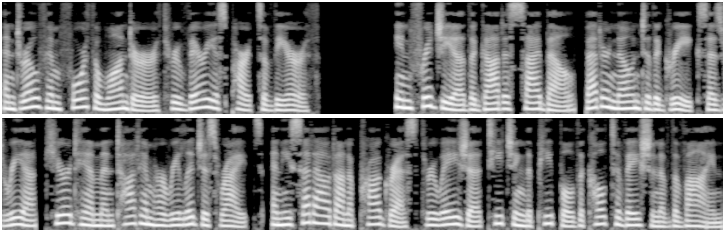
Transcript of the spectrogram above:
and drove him forth a wanderer through various parts of the earth. In Phrygia the goddess Cybele, better known to the Greeks as Rhea, cured him and taught him her religious rites, and he set out on a progress through Asia teaching the people the cultivation of the vine.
